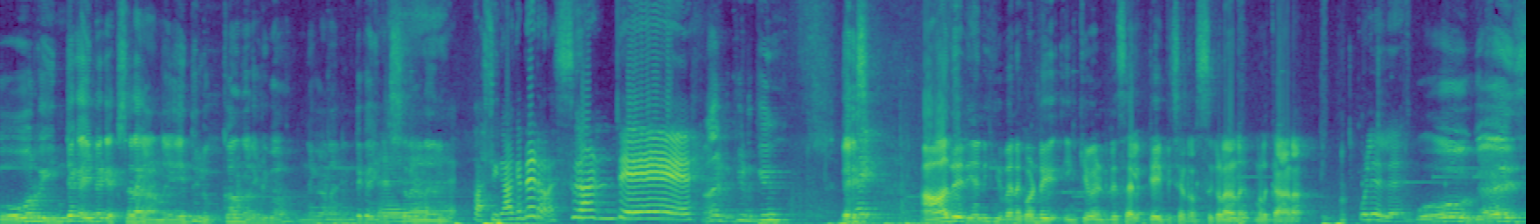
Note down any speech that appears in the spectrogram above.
ഓറ് ഇന്റെ കൈന്റെ എക്സ്റേ കാണണം ഏത് ലുക്കാന്ന് അറിയുക എന്നെ കാണാൻ എന്റെ കൈന്റെ എക്സ്റേ ആണ്. ഫസിക്കാക്കന്റെ ഡ്രസ് കണ്ടേ. ആദ്യം ഞാൻ ഹിവനെ കൊണ്ട് എനിക്ക് വേണ്ടിട്ട് സെലക്ട് ചെയ്യിപ്പിച്ച ഡ്രസ്സുകളാണ്. നമ്മൾ കാണാം. പൊളിയല്ലേ? ഓ ഗൈസ്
